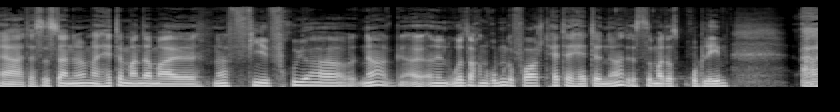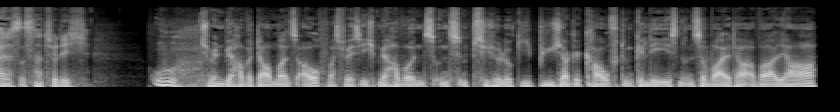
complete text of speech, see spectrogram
Ja, das ist dann, ne, man hätte man da mal ne, viel früher ne, an den Ursachen rumgeforscht, hätte, hätte, ne? Das ist immer das Problem. Ah, das ist natürlich. Uh. Ich meine, wir haben damals auch, was weiß ich, wir haben uns, uns Psychologiebücher gekauft und gelesen und so weiter. Aber ja,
